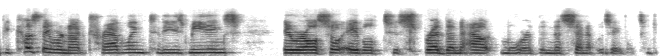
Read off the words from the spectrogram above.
because they were not traveling to these meetings, they were also able to spread them out more than the Senate was able to do.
